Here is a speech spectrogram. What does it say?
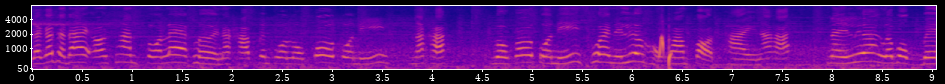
แล้วก็จะได้ออปชั่นตัวแรกเลยนะคะ เป็นตัวโลโก้ตัวนี้นะคะ โลโก้ตัวนี้ช่วยในเรื่องของความปลอดภัยนะคะ ในเรื่องระบบเบร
